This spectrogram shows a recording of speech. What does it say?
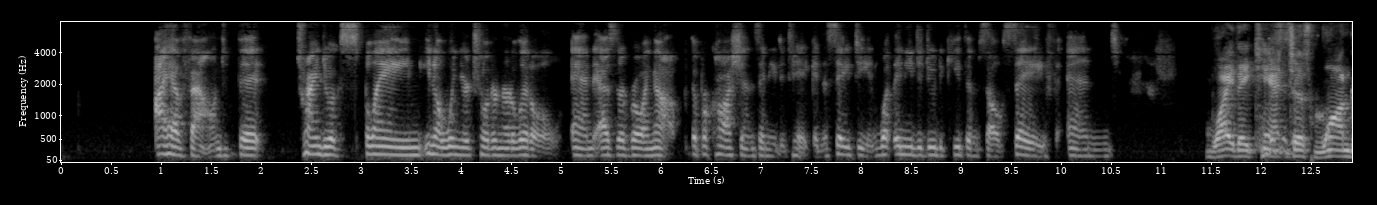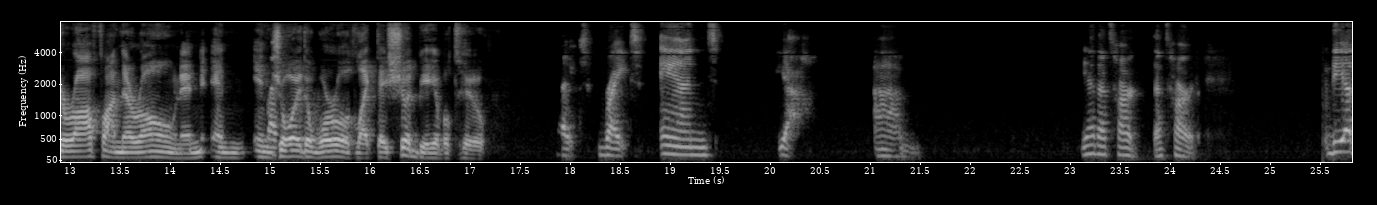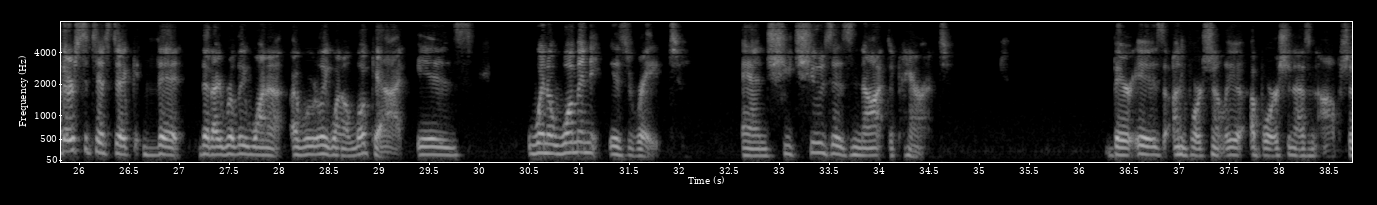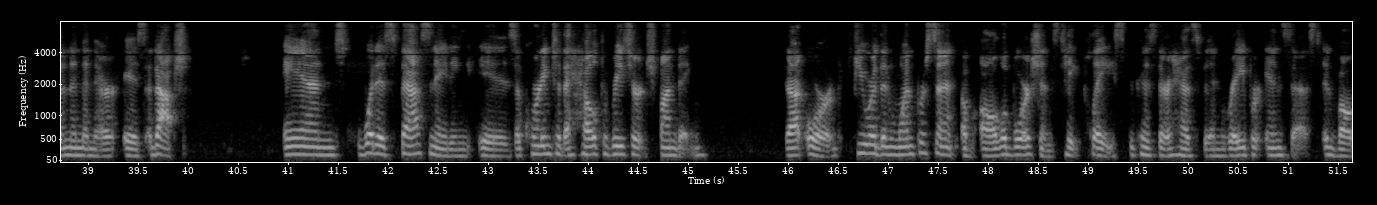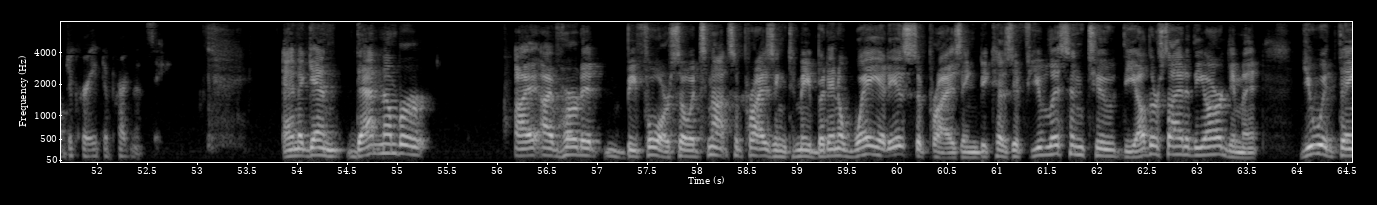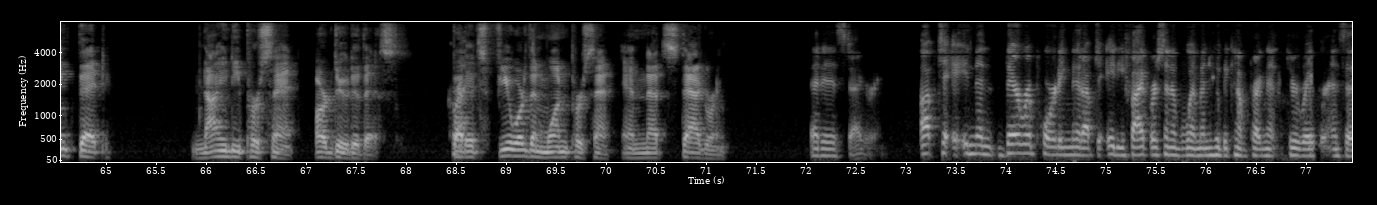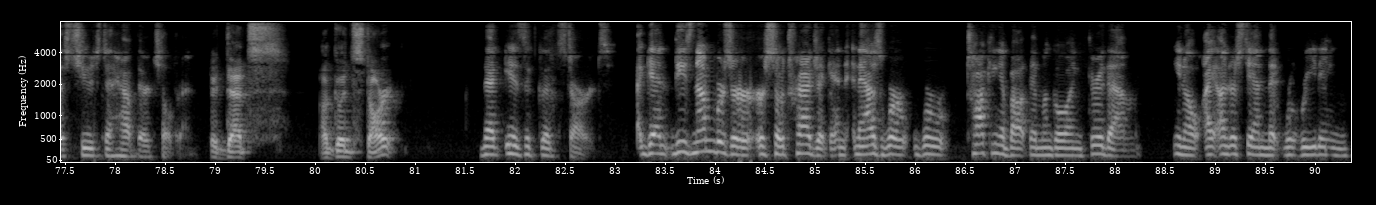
i have found that trying to explain, you know, when your children are little and as they're growing up, the precautions they need to take and the safety and what they need to do to keep themselves safe and why they can't just wander off on their own and and enjoy right. the world like they should be able to. Right, right. And yeah. Um yeah, that's hard. That's hard. The other statistic that that I really want to I really want to look at is when a woman is raped and she chooses not to parent. There is unfortunately abortion as an option, and then there is adoption. And what is fascinating is, according to the Health Research Funding, org, fewer than 1% of all abortions take place because there has been rape or incest involved to create the pregnancy. And again, that number I, I've heard it before, so it's not surprising to me. But in a way, it is surprising because if you listen to the other side of the argument, you would think that 90% are due to this. Correct. But it's fewer than 1%, and that's staggering. That is staggering. Up to, and then they're reporting that up to 85% of women who become pregnant through rape or incest choose to have their children. That's a good start. that is a good start. Again, these numbers are, are so tragic. And, and as we're, we're talking about them and going through them, you know, I understand that we're reading,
